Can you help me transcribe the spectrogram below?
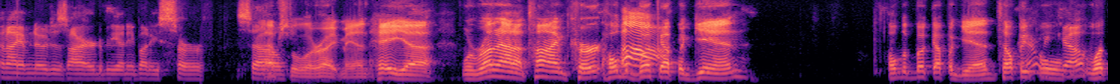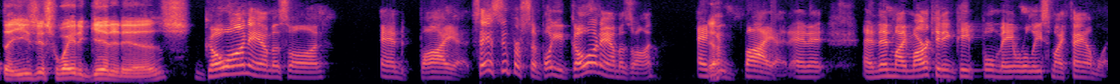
and I have no desire to be anybody's serf. So absolutely right, man. Hey, uh, we're running out of time, Kurt. Hold the ah. book up again. Hold the book up again. Tell people what the easiest way to get it is. Go on Amazon and buy it. Say it's super simple. You go on Amazon and yeah. you buy it, and it, and then my marketing people may release my family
